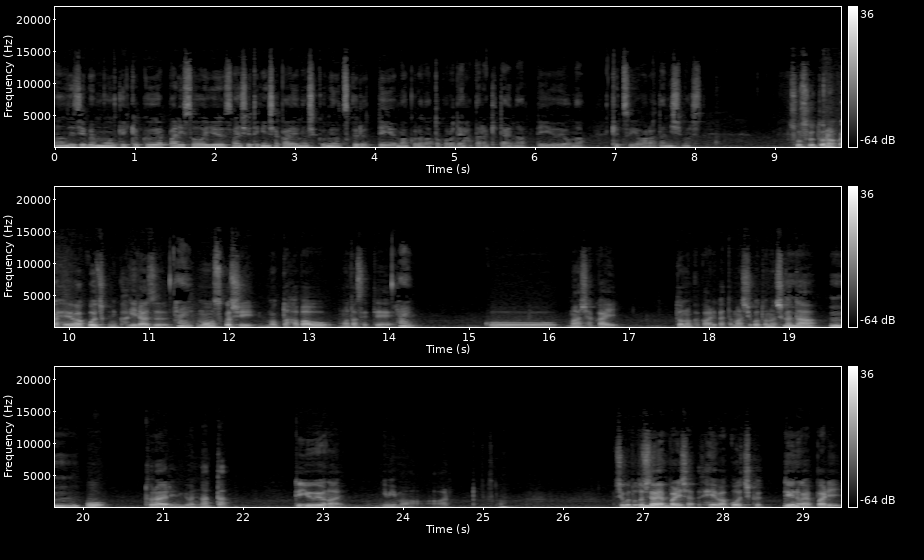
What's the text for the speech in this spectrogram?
なので自分も結局やっぱりそういう最終的に社会の仕組みを作るっていうマクロなところで働きたいなっていうような決意を新たにしましそうするとなんか平和構築に限らずたはい。もう少しもっと幅を持たせてはいこう、まあ、社会との関わり方、まあ、仕事の仕方を捉えるようになったっていうような意味もあるですか？仕事としてはやっぱり社平和構築っていうのがやっぱり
